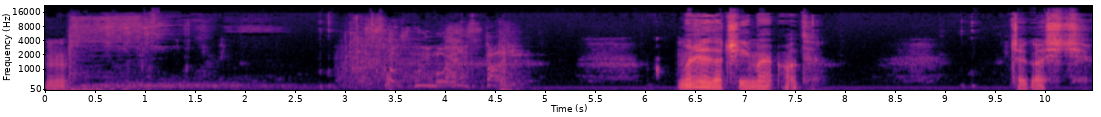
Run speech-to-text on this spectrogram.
Hmm. Może zacznijmy od czegoś.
